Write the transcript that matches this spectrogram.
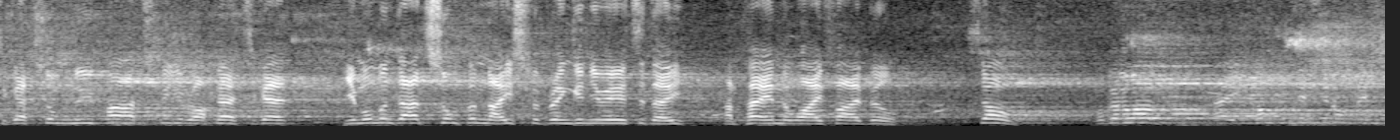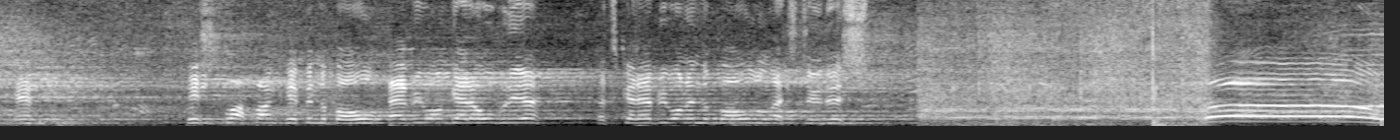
to get some new parts for your rocker, to get your mum and dad something nice for bringing you here today and paying the Wi-Fi bill. So we're going to have a competition on this hip, this flat bank hip in the bowl. Everyone get over here. Let's get everyone in the bowl and let's do this. Oh!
